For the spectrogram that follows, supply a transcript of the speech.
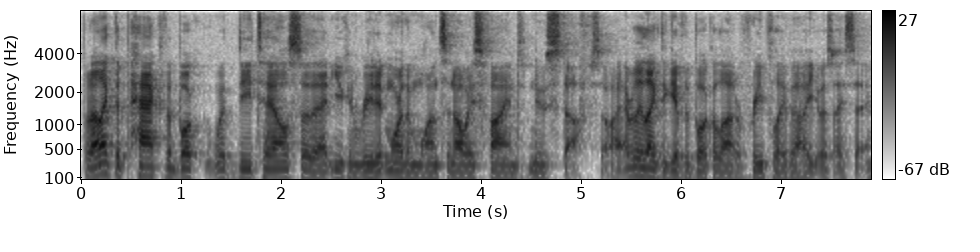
But I like to pack the book with details so that you can read it more than once and always find new stuff. So I really like to give the book a lot of replay value, as I say,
